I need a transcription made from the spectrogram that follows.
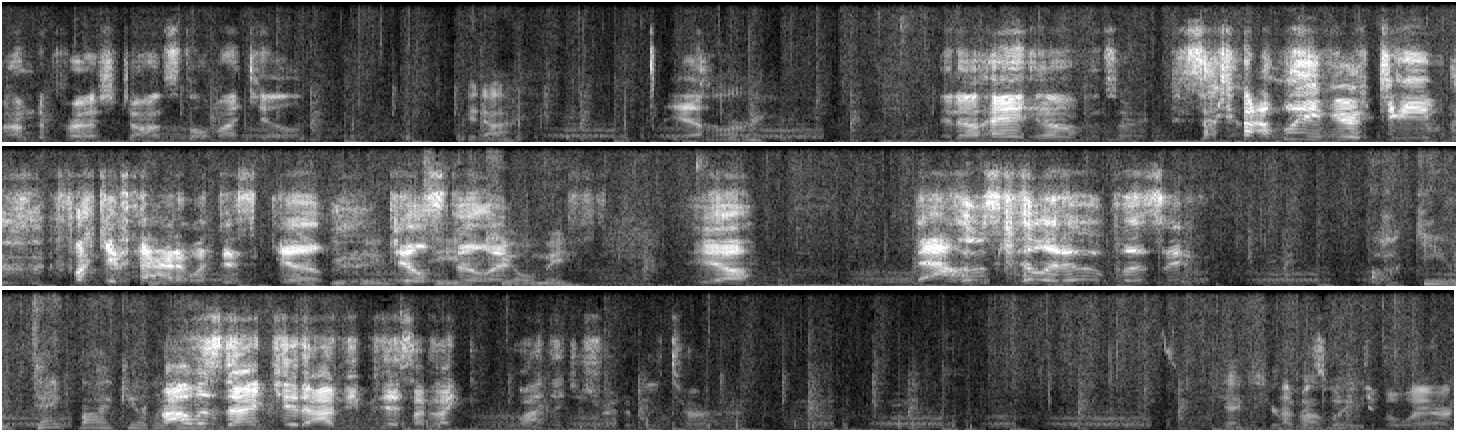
I'm depressed. John stole my kill. Did I? Yeah. Sorry. You know, hey, no, it's alright. It's like, I leave your team. Fucking had it with this kill. Kill stealer. Kill me? Yeah. Now who's killing who, pussy? Fuck you. Take my kill. If I was that kid, I'd be pissed. I'd be like, why'd they just randomly turn? Dexter probably away our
